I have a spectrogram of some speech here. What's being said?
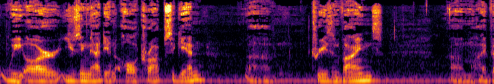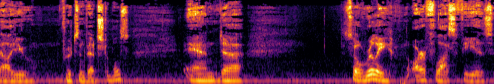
we are using that in all crops again, uh, trees and vines, um, high value fruits and vegetables. And uh, so, really, our philosophy is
